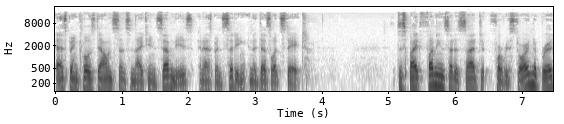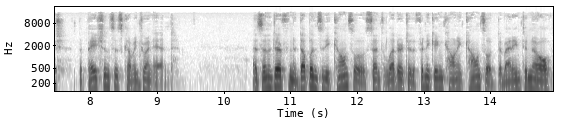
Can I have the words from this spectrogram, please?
It has been closed down since the 1970s and has been sitting in a desolate state. Despite funding set aside for restoring the bridge, the patience is coming to an end. A senator from the Dublin City Council sent a letter to the Fingal County Council demanding to know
